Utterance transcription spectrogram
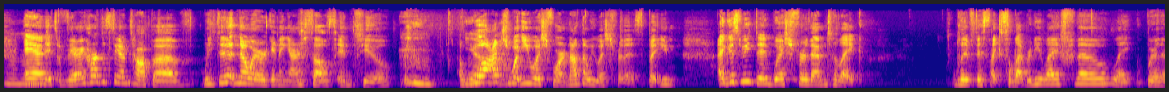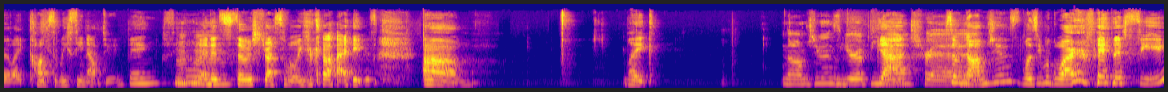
Mm-hmm. and it's very hard to stay on top of. We didn't know we were getting ourselves into. Yeah. Watch what you wish for. Not that we wished for this, but you. I guess we did wish for them to like live this like celebrity life though, like where they're like constantly seen out doing things, you know? and Mm-hmm. it's so stressful, you guys. Um, like Namjoon's European yeah. trip. So Namjoon's Lizzie McGuire fantasy.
